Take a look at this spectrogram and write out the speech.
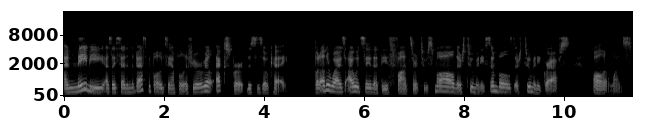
And maybe, as I said in the basketball example, if you're a real expert, this is okay. But otherwise, I would say that these fonts are too small, there's too many symbols, there's too many graphs all at once.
